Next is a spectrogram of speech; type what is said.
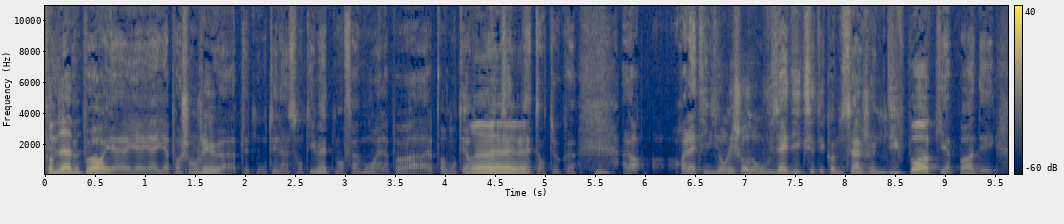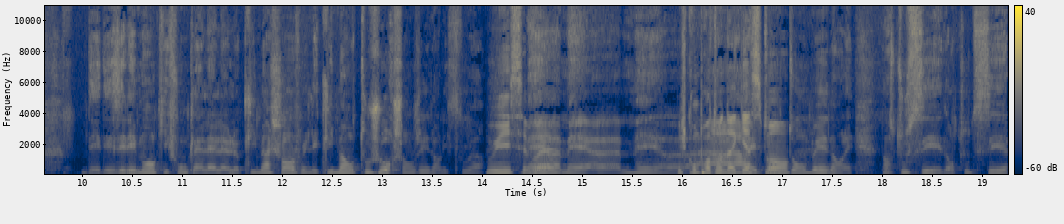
Comme le port, il n'y a, pas changé. Elle a peut-être monté d'un centimètre, mais enfin bon, elle n'a pas, pas, monté en ouais, mètres en tout cas. Hmm. Alors, relativisons les choses. On vous a dit que c'était comme ça. Je ne dis pas qu'il n'y a pas des, des, éléments qui font que le climat change, mais les climats ont toujours changé dans l'histoire. Oui, c'est vrai. Euh, mais, euh, mais, je comprends ton agacement. tomber dans, les, dans, tous ces, dans toutes ces,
